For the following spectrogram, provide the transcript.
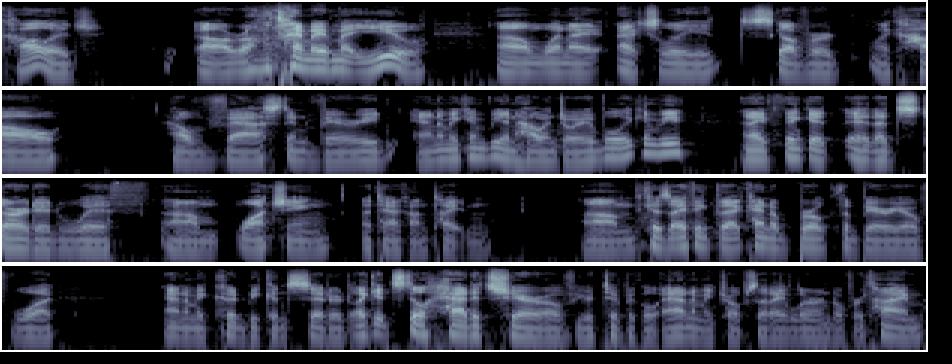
college, uh, around the time I met you, um, when I actually discovered like how how vast and varied anime can be and how enjoyable it can be. And I think it, it had started with um, watching Attack on Titan. Because um, I think that kind of broke the barrier of what anime could be considered. Like it still had its share of your typical anime tropes that I learned over time,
